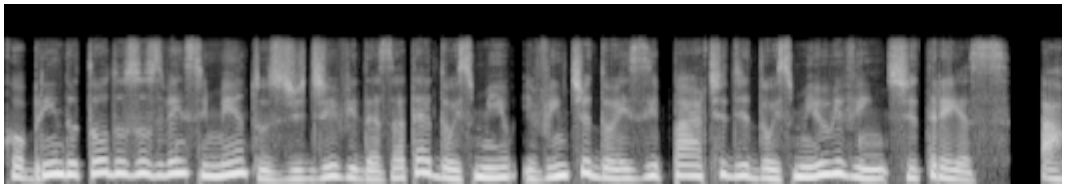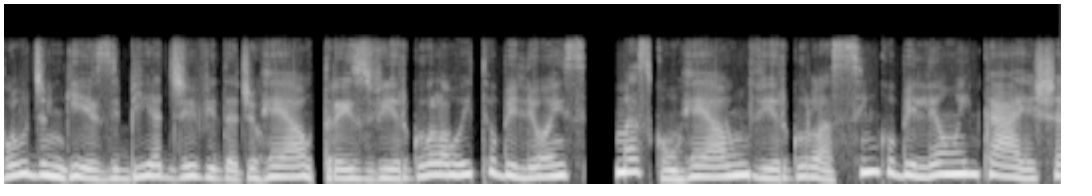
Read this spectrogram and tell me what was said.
cobrindo todos os vencimentos de dívidas até 2022 e parte de 2023. A holding exibia dívida de real 3,8 bilhões, mas com real 1,5 bilhão em caixa,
